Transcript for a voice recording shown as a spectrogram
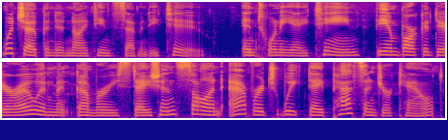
which opened in 1972. In 2018, the Embarcadero and Montgomery stations saw an average weekday passenger count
